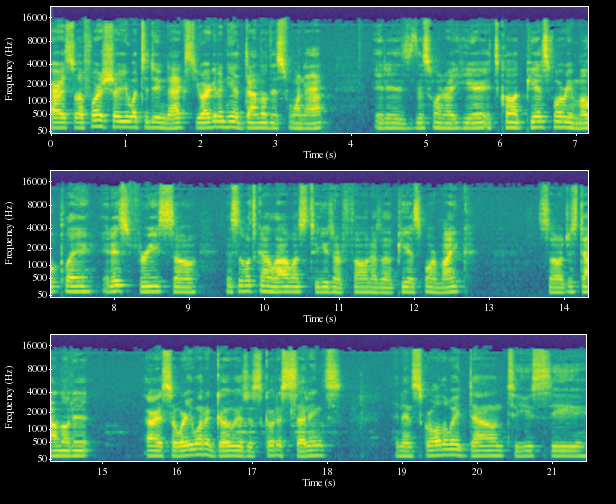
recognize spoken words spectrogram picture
Alright, so before I show you what to do next, you are going to need to download this one app. It is this one right here. It's called PS4 Remote Play. It is free, so this is what's going to allow us to use our phone as a PS4 mic. So just download it. Alright, so where you want to go is just go to settings and then scroll all the way down to you see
